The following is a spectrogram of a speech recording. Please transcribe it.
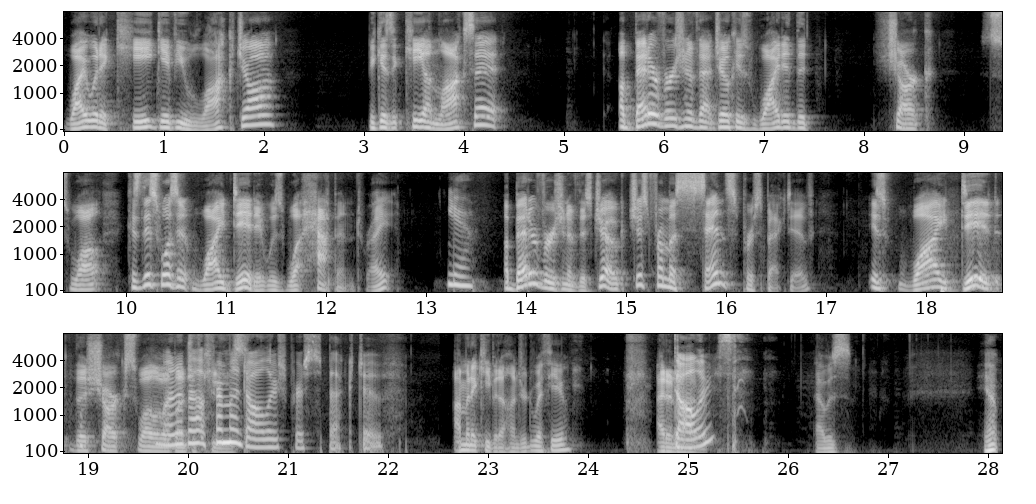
why would a key give you lockjaw? Because a key unlocks it. A better version of that joke is why did the shark swallow cuz this wasn't why did it was what happened, right? Yeah. a better version of this joke, just from a sense perspective, is why did the shark swallow a What bunch about from a dollar's perspective? I'm gonna keep it hundred with you. I don't know. Dollars? That was. Yep.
